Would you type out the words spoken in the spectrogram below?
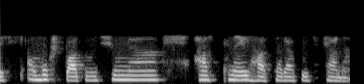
այս ամբողջ պատմությունը հասցնել հասարակությանը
